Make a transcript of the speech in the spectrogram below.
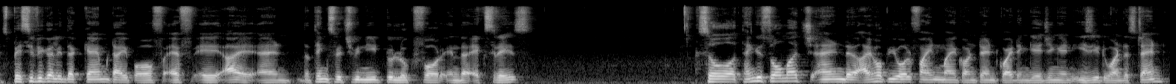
specifically the CAM type of FAI and the things which we need to look for in the x-rays. So thank you so much and uh, I hope you all find my content quite engaging and easy to understand.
